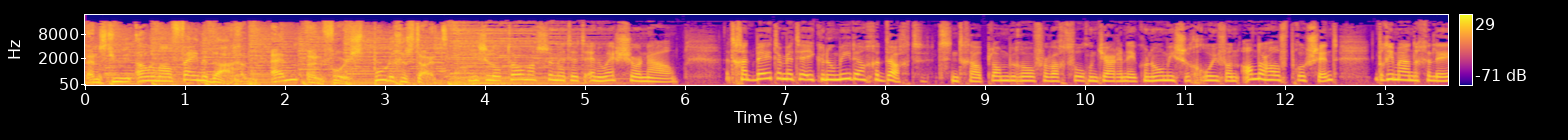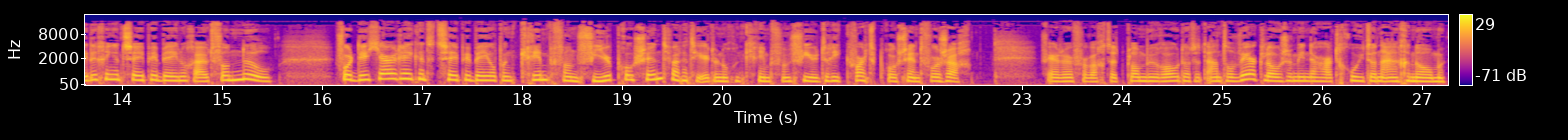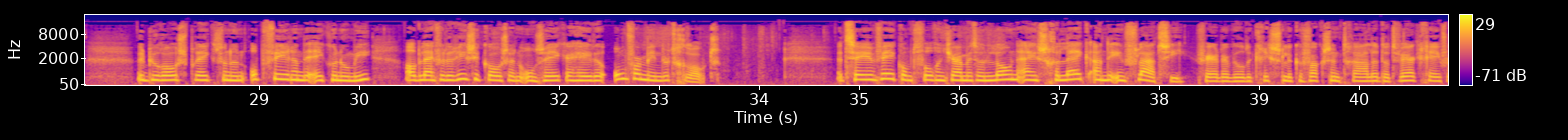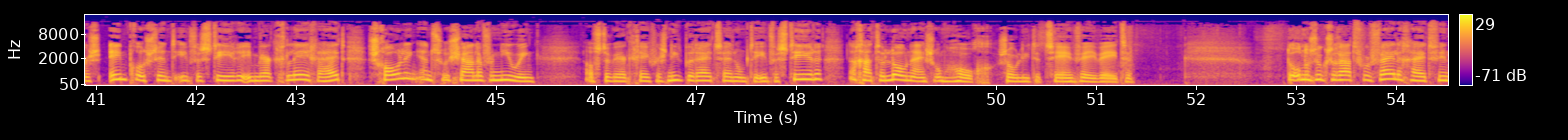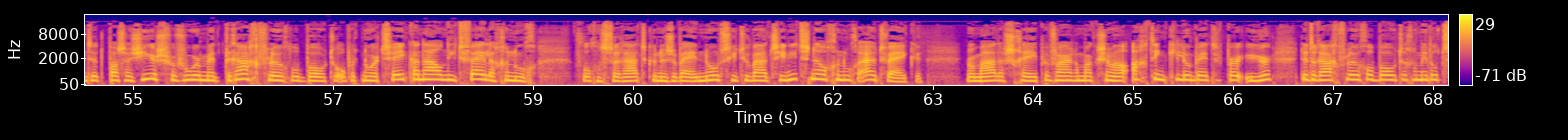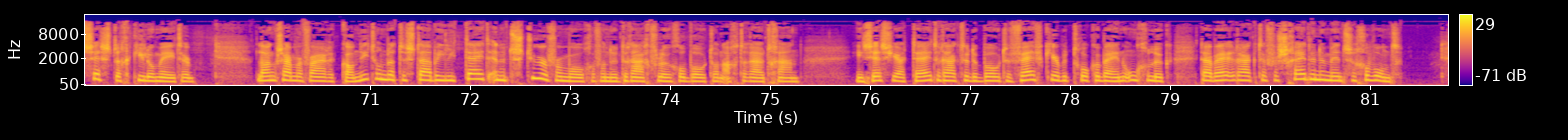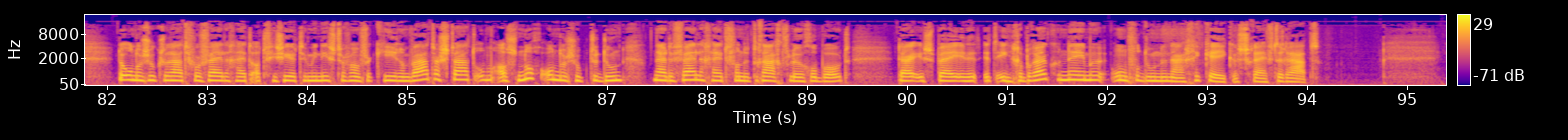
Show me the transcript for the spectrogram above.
Wenst jullie allemaal fijne dagen en een voorspoedige start. Lieselot Thomassen met het NOS-journaal. Het gaat beter met de economie dan gedacht. Het Centraal Planbureau verwacht volgend jaar een economische groei van anderhalf procent. Drie maanden geleden ging het CPB nog uit van nul. Voor dit jaar rekent het CPB op een krimp van 4 procent, waar het eerder nog een krimp van 4,3 kwart procent voorzag. Verder verwacht het planbureau dat het aantal werklozen minder hard groeit dan aangenomen. Het bureau spreekt van een opverende economie, al blijven de risico's en onzekerheden onverminderd groot. Het CNV komt volgend jaar met een looneis gelijk aan de inflatie. Verder wil de christelijke vakcentrale dat werkgevers 1% investeren in werkgelegenheid, scholing en sociale vernieuwing. Als de werkgevers niet bereid zijn om te investeren, dan gaat de looneis omhoog, zo liet het CNV weten. De Onderzoeksraad voor Veiligheid vindt het passagiersvervoer met draagvleugelboten op het Noordzeekanaal niet veilig genoeg. Volgens de raad kunnen ze bij een noodsituatie niet snel genoeg uitwijken. Normale schepen varen maximaal 18 km per uur, de draagvleugelboten gemiddeld 60 km. Langzamer varen kan niet omdat de stabiliteit en het stuurvermogen van de draagvleugelboot dan achteruit gaan. In zes jaar tijd raakten de boten vijf keer betrokken bij een ongeluk. Daarbij raakten verscheidene mensen gewond. De Onderzoeksraad voor Veiligheid adviseert de minister van Verkeer en Waterstaat om alsnog onderzoek te doen naar de veiligheid van de draagvleugelboot. Daar is bij het in gebruik nemen onvoldoende naar gekeken, schrijft de raad.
